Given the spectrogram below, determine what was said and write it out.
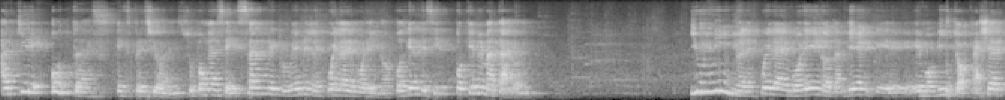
adquiere otras expresiones. Supónganse, Sandra y Rubén en la escuela de Moreno. Podrían decir, ¿por qué me mataron? Y un niño en la escuela de Moreno también, que hemos visto que ayer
